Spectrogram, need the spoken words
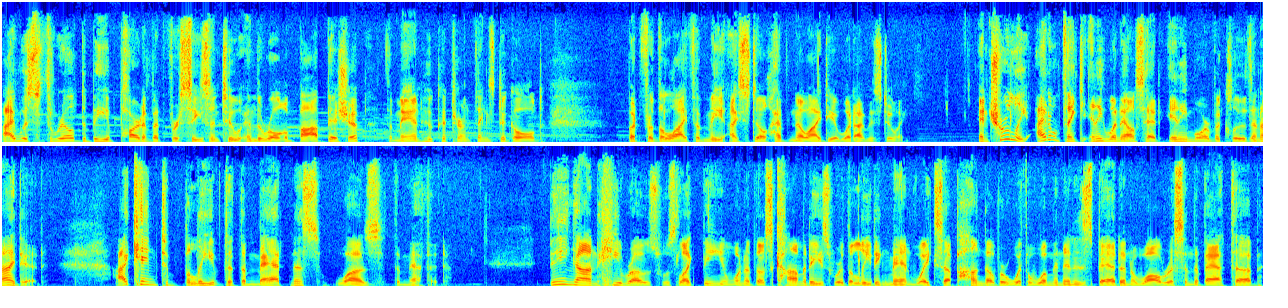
I was thrilled to be a part of it for season two in the role of Bob Bishop, the man who could turn things to gold, but for the life of me, I still have no idea what I was doing. And truly, I don't think anyone else had any more of a clue than I did. I came to believe that the madness was the method being on Heroes was like being in one of those comedies where the leading man wakes up hungover with a woman in his bed and a walrus in the bathtub,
